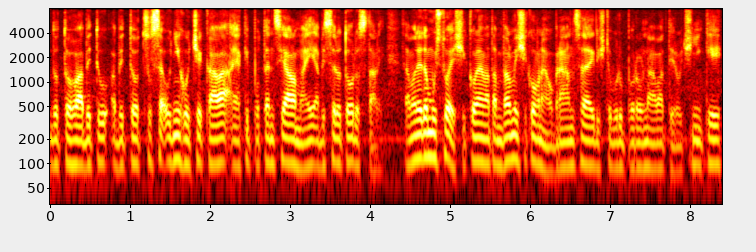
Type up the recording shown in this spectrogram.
do toho, aby, tu, aby to, co se od nich očekává a jaký potenciál mají, aby se do toho dostali. Samozřejmě to mužstvo je šikovné, má tam velmi šikovné obránce, když to budu porovnávat ty ročníky,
